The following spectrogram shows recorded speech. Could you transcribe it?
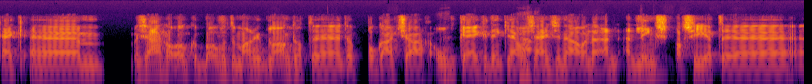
kijk, um, we zagen ook boven de Marie Blanc dat uh, de Pogacar omkeken. Denk ja, waar zijn ze nou? En aan, aan links passeert uh,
